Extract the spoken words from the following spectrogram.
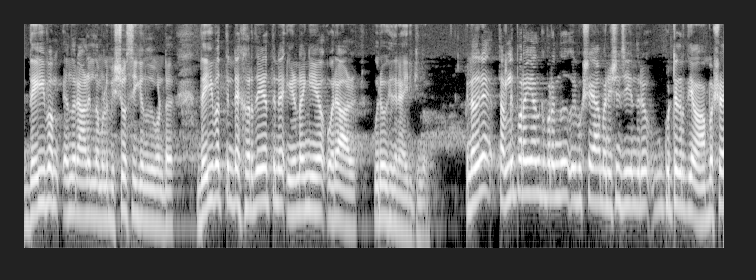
ദൈവം എന്നൊരാളിൽ നമ്മൾ വിശ്വസിക്കുന്നത് കൊണ്ട് ദൈവത്തിന്റെ ഹൃദയത്തിന് ഇണങ്ങിയ ഒരാൾ പുരോഹിതനായിരിക്കുന്നു. പിന്നെ അതിനെ തള്ളിപ്പറയുക എന്നൊക്കെ പറയുന്നത് ഒരുപക്ഷെ ആ മനുഷ്യൻ ചെയ്യുന്നൊരു കുറ്റകൃത്യമാണ്. പക്ഷേ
